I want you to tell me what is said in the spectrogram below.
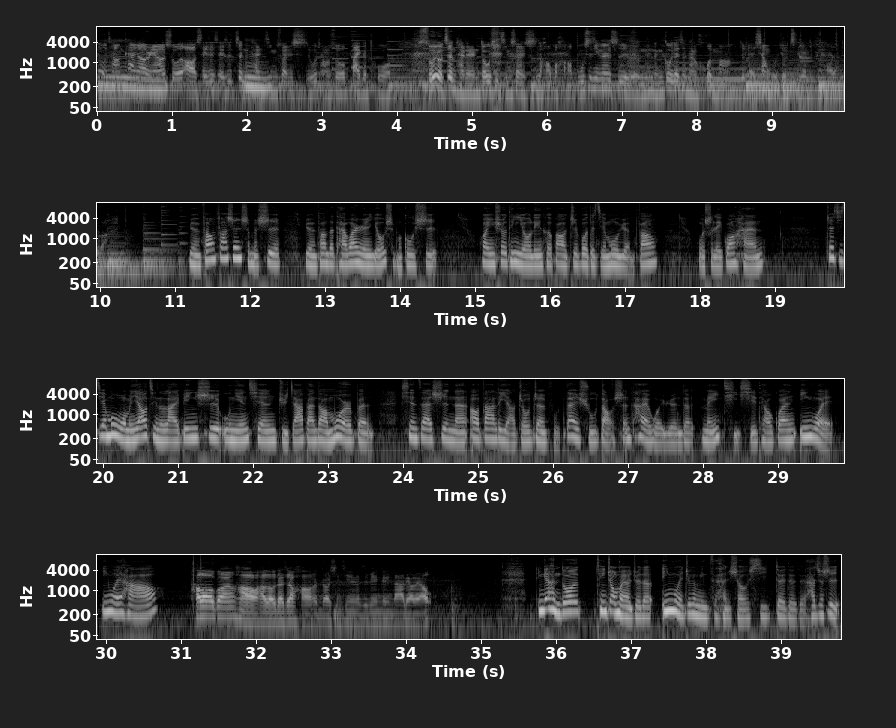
所以我常常看到人家说哦，谁谁谁是政坛精算师，嗯、我想说拜个托，所有政坛的人都是精算师，好不好？不是精算师的人能够在政坛混吗？对不对？像我就直接离开了，对吧？远方发生什么事？远方的台湾人有什么故事？欢迎收听由联合报直播的节目《远方》，我是雷光涵。这期节目我们邀请的来宾是五年前举家搬到墨尔本，现在是南澳大利亚州政府袋鼠岛生态委员的媒体协调官英伟。英伟好，Hello，官好，Hello，大家好，很高兴今天在这边跟大家聊聊。应该很多听众朋友觉得英伟这个名字很熟悉，对对对，他就是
